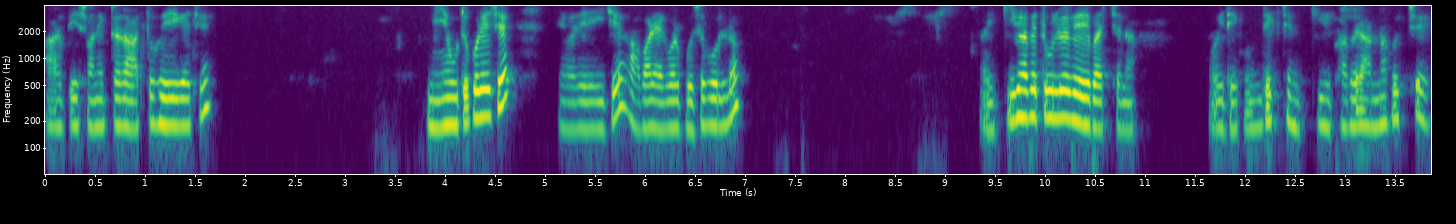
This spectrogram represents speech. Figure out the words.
আর বেশ অনেকটা রাতও হয়ে গেছে। মেয়ে উঠে পড়েছে। এবারে এই যে আবার একবার বসে পড়ল। আর কীভাবে তুলবে ভেবে পাচ্ছে না। ওই দেখুন, দেখছেন কীভাবে রান্না করছে?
